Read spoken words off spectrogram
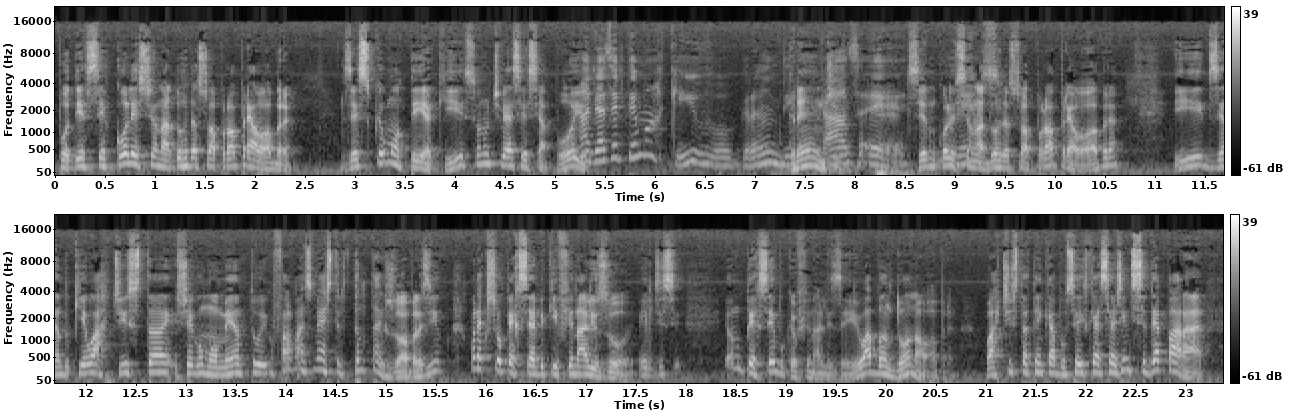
poder ser colecionador da sua própria obra. Dizer, isso que eu montei aqui, se eu não tivesse esse apoio. Aliás, ele tem um arquivo grande, grande em casa. É, é, ser um colecionador imenso. da sua própria obra e dizendo que o artista chega um momento e fala, mas mestre, tantas obras, e quando é que o senhor percebe que finalizou? Ele disse, eu não percebo que eu finalizei, eu abandono a obra. O artista tem que você se a gente se deparar,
